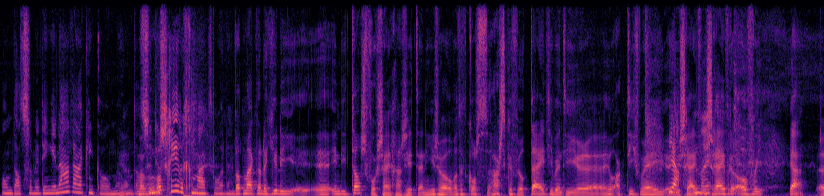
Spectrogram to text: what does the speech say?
Omdat ze met dingen in aanraking komen. Ja. Omdat Maar ze wat- nieuwsgierig gemaakt worden. Wat maakt nou dat jullie eh, in die taskforce zijn gaan zitten en hier zo, want het kost hartstikke veel tijd. Je bent hier eh, heel actief mee. Eh, Ja, je schrijft, je nee. schrijft erover. Ja, eh,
